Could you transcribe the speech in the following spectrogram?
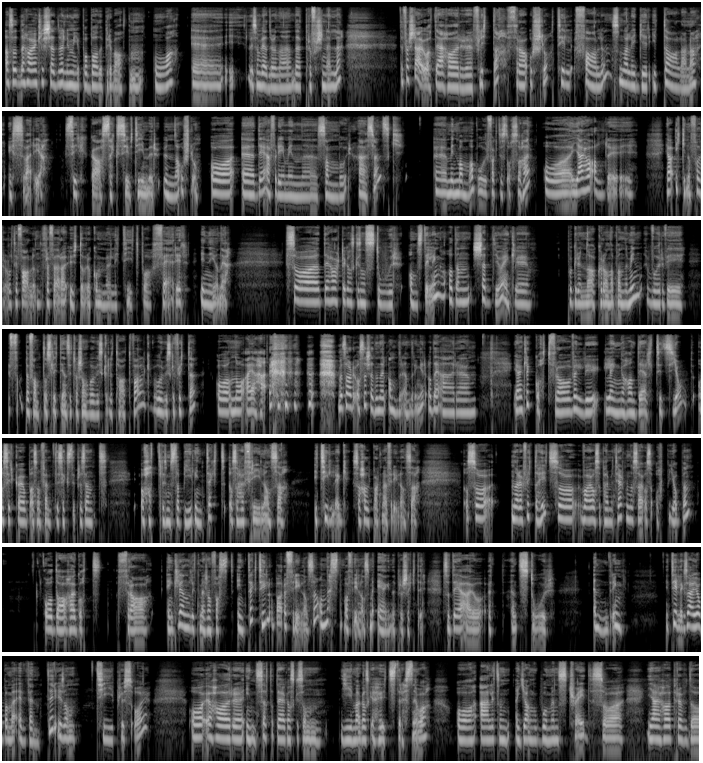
Altså, det har egentlig skjedd veldig mye på både privaten og eh, liksom vedrørende det profesjonelle. Det første er jo at jeg har flytta fra Oslo til Falun, som da ligger i Dalarna i Sverige. Ca. seks-syv timer unna Oslo. Og eh, det er fordi min eh, samboer er svensk. Eh, min mamma bor faktisk også her. Og jeg har aldri jeg har ikke noe forhold til Falun fra før av, utover å komme litt hit på ferier i ny og ne. Så det har vært en ganske sånn stor omstilling, og den skjedde jo egentlig på grunn av koronapandemien, hvor vi befant oss litt i en situasjon hvor vi skulle ta et valg, hvor vi skulle flytte. Og nå er jeg her. Men så har det også skjedd en del andre endringer, og det er eh, jeg har egentlig gått fra å veldig lenge ha en deltidsjobb og ca. jobba som 50-60% og hatt liksom stabil inntekt, og så har jeg frilansa i tillegg, så halvparten er frilansa. Og så, når jeg flytta hit, så var jeg også permittert, men da sa jeg også opp jobben. Og da har jeg gått fra egentlig en litt mer sånn fast inntekt til å bare frilanse, og nesten bare frilanse med egne prosjekter. Så det er jo et, en stor endring. I tillegg så har jeg jobba med eventer i sånn ti pluss år. Og jeg har eh, innsett at det sånn gir meg ganske høyt stressnivå. Og er litt sånn a young woman's trade. Så jeg har prøvd å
